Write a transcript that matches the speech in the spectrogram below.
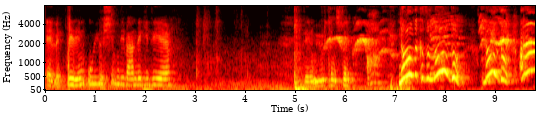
Evet Derin uyuyor şimdi ben de gideyim. Derin uyurken işte... Aa, ne oldu kızım ne oldu? Ne oldu? Aa,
